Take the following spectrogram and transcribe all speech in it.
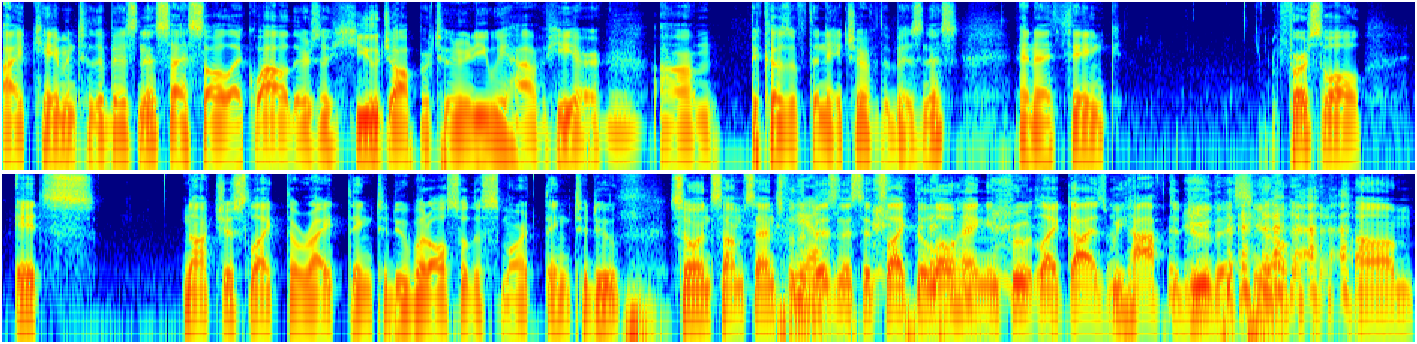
I came into the business, I saw like wow, there's a huge opportunity we have here um, because of the nature of the business. And I think first of all, it's not just like the right thing to do, but also the smart thing to do. So in some sense, for the Yeah. business, it's like the low hanging fruit. Like guys, we have to do this, you know. Um,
